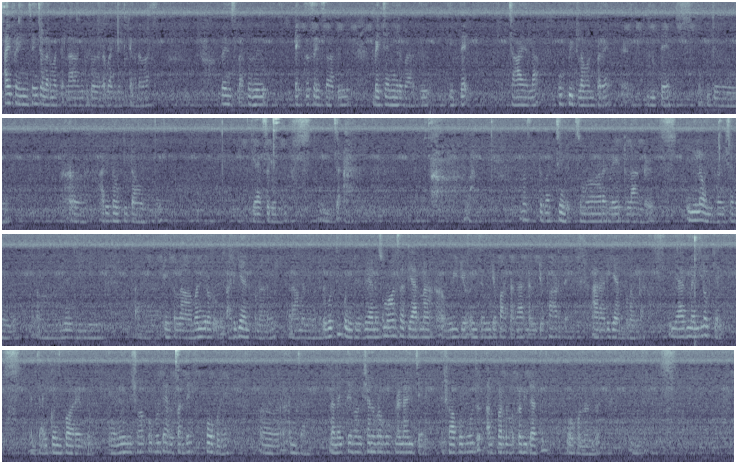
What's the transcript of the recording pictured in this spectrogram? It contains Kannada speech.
ಹಾಯ್ ಫ್ರೆಂಡ್ಸ್ ಏನು ಚಲರ್ ಮತ್ತೆಲ್ಲ ಇದು ಭಾಗ್ಯರಥಿ ಕನ್ನಡ ವಾಸ್ ಫ್ರೆಂಡ್ಸ್ ಅದು ಎಕ್ಸಸೈಸ್ ಅದು ಬೆಚ್ಚ ನೀರಬಾರ್ದು ಇತ್ತೆ ಚಾ ಎಲ್ಲ ಉಪ್ಪಿಟ್ಲ ಮನ್ಪರೆ ಇತ್ತೆ ಉಪ್ಪಿಟ್ಟು ಅರಿತ ಉಪ್ಪಿಟ್ಟ ಉಂಟು ಗ್ಯಾಸ್ ನಿಜ ಮಸ್ತ್ ಬಚ್ಚಿಂಡು ಸುಮಾರು ಲೇಟ್ ಲಾಂಡ್ ಇಲ್ಲ ಒಂದು ಫಂಕ್ಷನ್ ಉಂಡು ಇಂಕಲ್ಲ ಮಂದಿರೋಡು ಅಡಿಗೆ ಅನ್ಪುನಾಡು ರಾಮಣ್ಣ ಬಂದದ್ದು ಗೊತ್ತಿಪ್ಪುನಿದ್ದು ನಾನು ಸುಮಾರು ಸತಿ ಯಾರನ್ನ ವೀಡಿಯೋ ಇಂಚ ವೀಡಿಯೋ ಪಾಡ್ನಾಗ ಯಾರನ್ನ ವೀಡಿಯೋ ಪಾಡ್ದೆ ಆರ ಅಡಿಗೆ ಅನ್ಪುನವ್ರ ಯಾರನ್ನ ಇಲ್ಲೋಕೆ ಅಂಚ ಐಕೊಂದು ಪೋರೆ ಉಂಡು ನಾನು ಶಾಪ್ ಹೋಗ್ಬೋದು ಅಲ್ಪರ್ದೆ ಹೋಗ್ಬಿಡೆ ಅಂಚ ನನ್ನೈತೆ ಫಂಕ್ಷನ್ ಕೂಡ ಹೋಗ್ಕೊಂಡ ಅಂಚೆ ಶಾಪ್ ಹೋಗ್ಬೋದು ಅಲ್ಪರ್ದ ಕವಿದಾತು ಹೋಗ್ಕೊಂಡು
